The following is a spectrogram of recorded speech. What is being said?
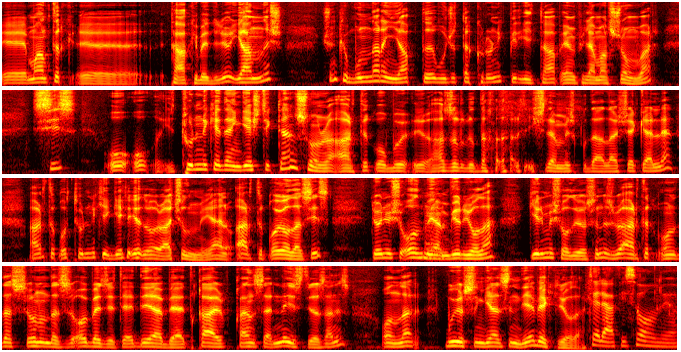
e, mantık e, takip ediliyor. Yanlış. Çünkü bunların yaptığı vücutta kronik bir iltihap enflamasyon var. Siz o, o turnikeden geçtikten sonra artık o bu e, hazır gıdalar, işlenmiş gıdalar, şekerler artık o turnike geriye doğru açılmıyor. Yani artık o yola siz dönüşü olmayan bir yola girmiş oluyorsunuz ve artık onu da sonunda size obezite, diyabet, kalp, kanser ne istiyorsanız onlar buyursun gelsin diye bekliyorlar. Telafisi olmuyor.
